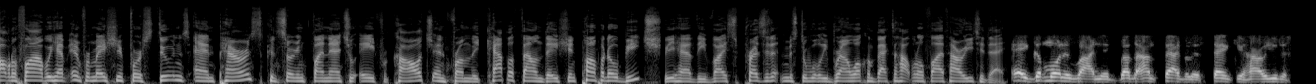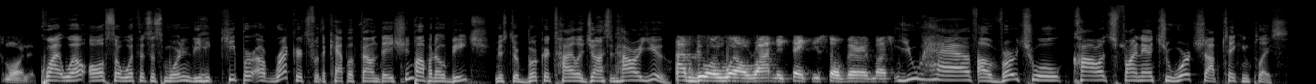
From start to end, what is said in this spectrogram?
Hot 5, we have information for students and parents concerning financial aid for college. And from the Kappa Foundation, Pompano Beach, we have the Vice President, Mr. Willie Brown. Welcome back to Hot 105. How are you today? Hey, good morning, Rodney. Brother, I'm fabulous. Thank you. How are you this morning? Quite well. Also with us this morning, the keeper of records for the Kappa Foundation, Pompano Beach, Mr. Booker Tyler Johnson. How are you? I'm doing well, Rodney. Thank you so very much. You have a virtual college financial workshop taking place.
